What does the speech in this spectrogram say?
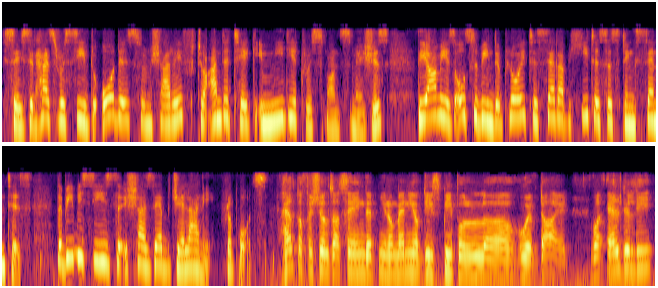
says it has received orders from Sharif to undertake immediate response measures. The army has also been deployed to set up heat assisting centers. The BBC's Shahzeb Jillani reports. Health officials are saying that, you know, many of these people uh, who have died were elderly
